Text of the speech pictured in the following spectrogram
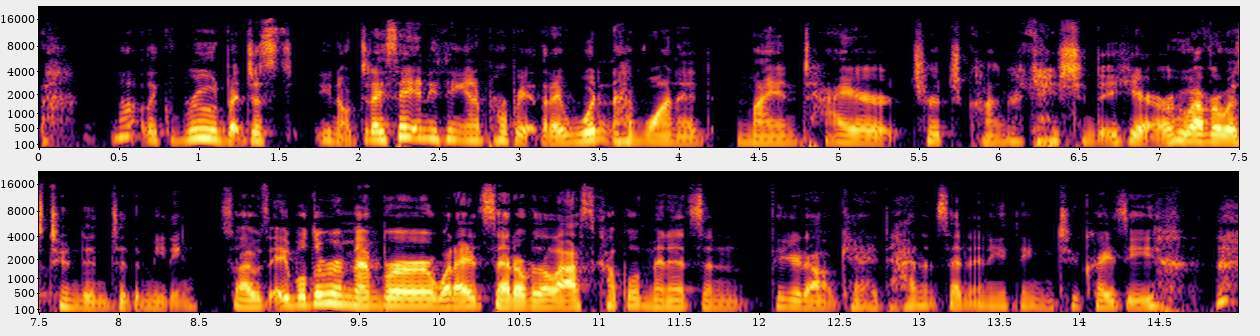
not like rude, but just, you know, did I say anything inappropriate that I wouldn't have wanted my entire church congregation to hear or whoever was tuned into the meeting? So I was able to remember what I had said over the last couple of minutes and figured out, okay, I hadn't said anything too crazy.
